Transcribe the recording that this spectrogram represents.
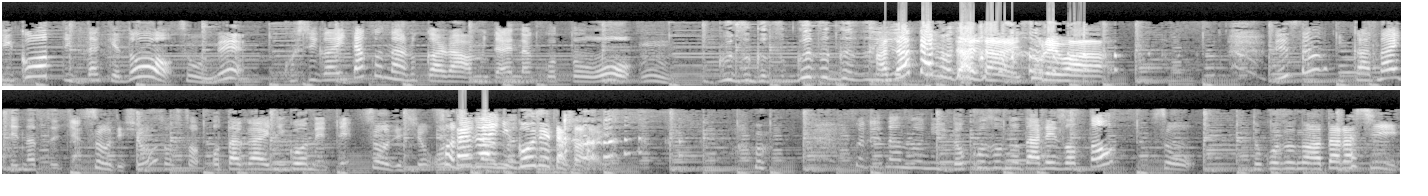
行こうって言ったけど、そうね。腰が痛くなるから、みたいなことを、うん。ぐずぐずぐずぐずあなたのじゃないそれは。てさ、行かないってなったじゃん。そうでしょ？そうそう、お互いにごねて。そうでしょ？お互いにごねたからよ。それなのに、どこぞの誰ぞと、そう。どこぞの新しい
